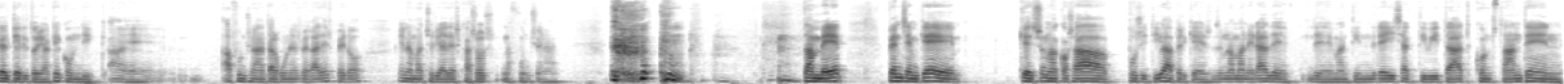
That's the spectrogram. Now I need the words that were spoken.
del territorial que, com dic, eh, ha funcionat algunes vegades, però en la majoria dels casos no ha funcionat. També pensem que, que és una cosa positiva perquè és una manera de, de mantindre aquesta activitat constant en,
